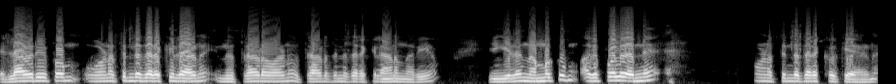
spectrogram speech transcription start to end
എല്ലാവരും ഇപ്പം ഓണത്തിന്റെ തിരക്കിലാണ്. ഇന്ന് ഉത്രാടമാണ്. ഉത്രാടത്തിന്റെ തിരക്കിലാണെന്നറിയാം. എങ്കിലും നമുക്കും അതുപോലെ തന്നെ ഓണത്തിന്റെ തിരക്കൊക്കെയാണ്.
